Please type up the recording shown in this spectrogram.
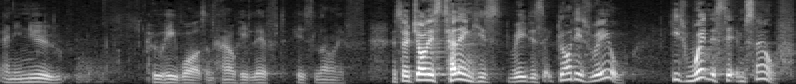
and he knew who he was and how he lived his life. And so John is telling his readers that God is real. He's witnessed it himself.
